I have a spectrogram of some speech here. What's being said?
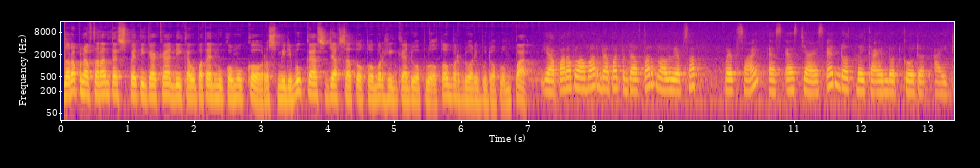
Saudara pendaftaran tes P3K di Kabupaten Mukomuko resmi dibuka sejak 1 Oktober hingga 20 Oktober 2024. Ya, para pelamar dapat mendaftar melalui website website sscsn.bkn.go.id.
